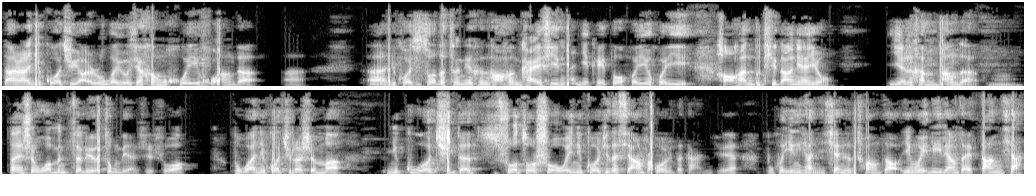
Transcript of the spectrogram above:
当然，你过去要如果有些很辉煌的啊，呃，你过去做的曾经很好，很开心，那你可以多回忆回忆，好汉不提当年勇，也是很棒的。嗯，但是我们这里的重点是说，不管你过去了什么，你过去的所作所为，你过去的想法、过去的感觉，不会影响你现在的创造，因为力量在当下。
